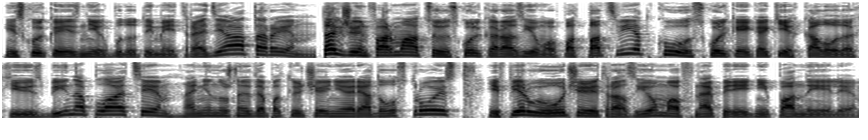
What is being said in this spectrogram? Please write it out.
и сколько из них будут иметь радиаторы. Также информацию, сколько разъемов под подсветку, сколько и каких колодах USB на плате, они нужны для подключения ряда устройств и в первую очередь разъемов на передней панели.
